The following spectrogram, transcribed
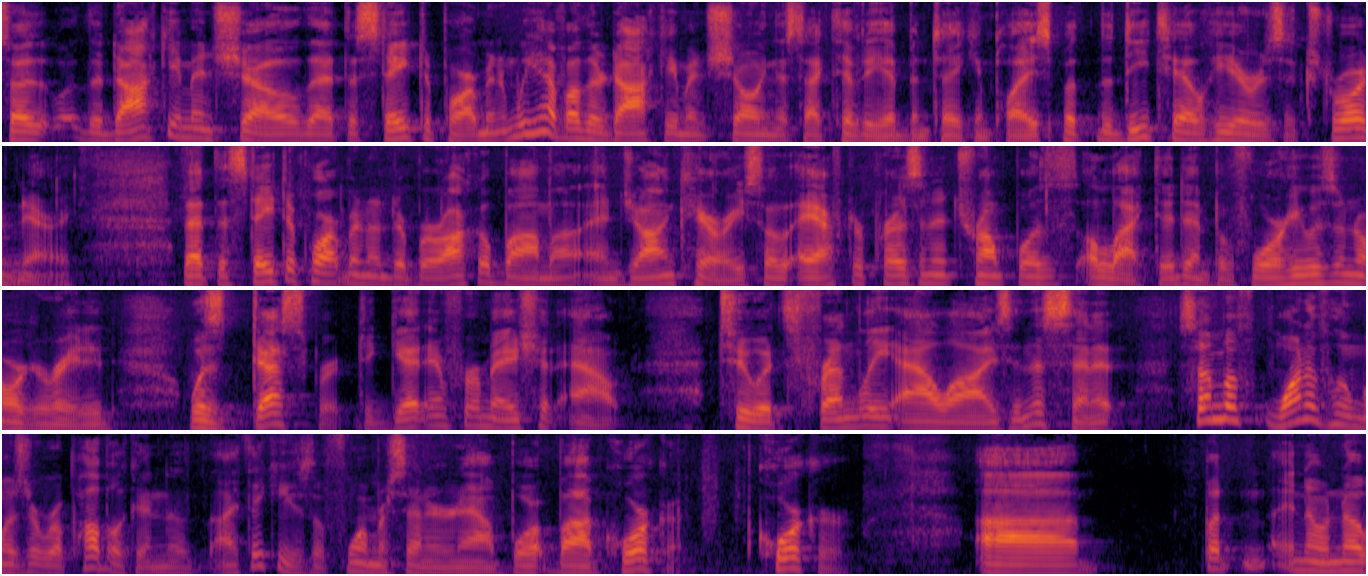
So the documents show that the State Department, and we have other documents showing this activity had been taking place, but the detail here is extraordinary. That the State Department under Barack Obama and John Kerry, so after President Trump was elected and before he was inaugurated, was desperate to get information out to its friendly allies in the Senate, some of, one of whom was a Republican. I think he's a former senator now, Bob Corker. Corker. Uh, but you know, no,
